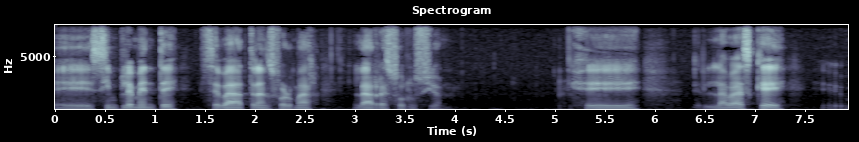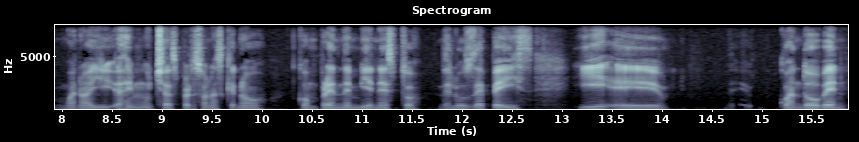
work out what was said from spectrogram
eh, simplemente se va a transformar la resolución eh, la verdad es que bueno hay, muchas personas que no comprenden bien esto de los DPIs y eh, cuando ven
